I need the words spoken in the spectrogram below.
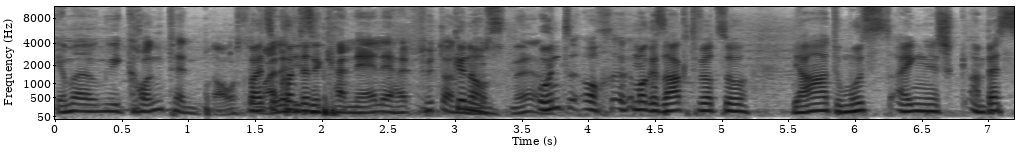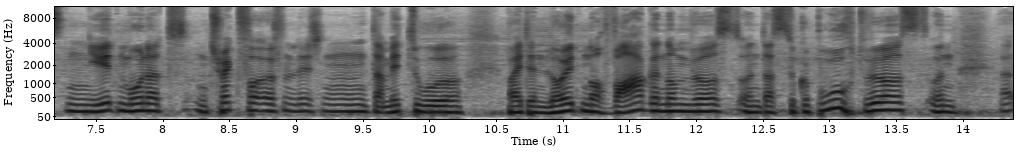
immer irgendwie Content brauchst, weil du alle Content diese Kanäle halt füttern genau. musst. Ne? Und auch immer gesagt wird so, ja, du musst eigentlich am besten jeden Monat einen Track veröffentlichen, damit du bei den Leuten noch wahrgenommen wirst und dass du gebucht wirst. Und äh,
